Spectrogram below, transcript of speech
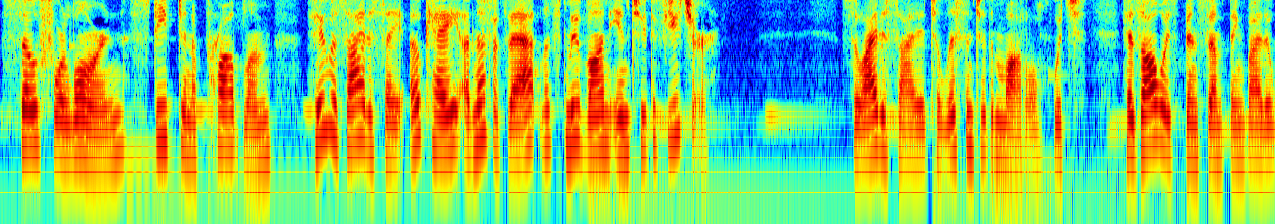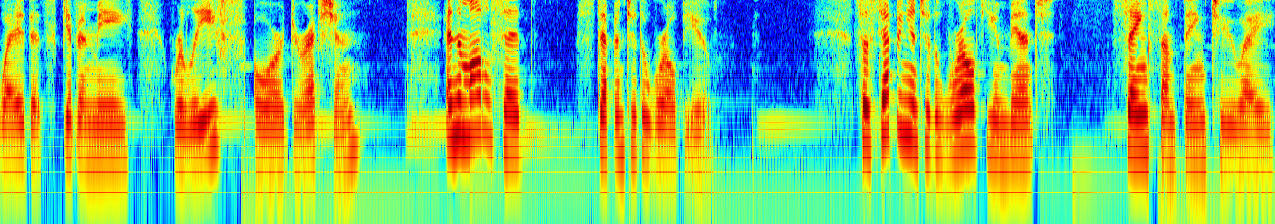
so forlorn, steeped in a problem, who was I to say, okay, enough of that, let's move on into the future? So I decided to listen to the model, which has always been something, by the way, that's given me relief or direction. And the model said, step into the worldview. So, stepping into the worldview meant saying something to a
